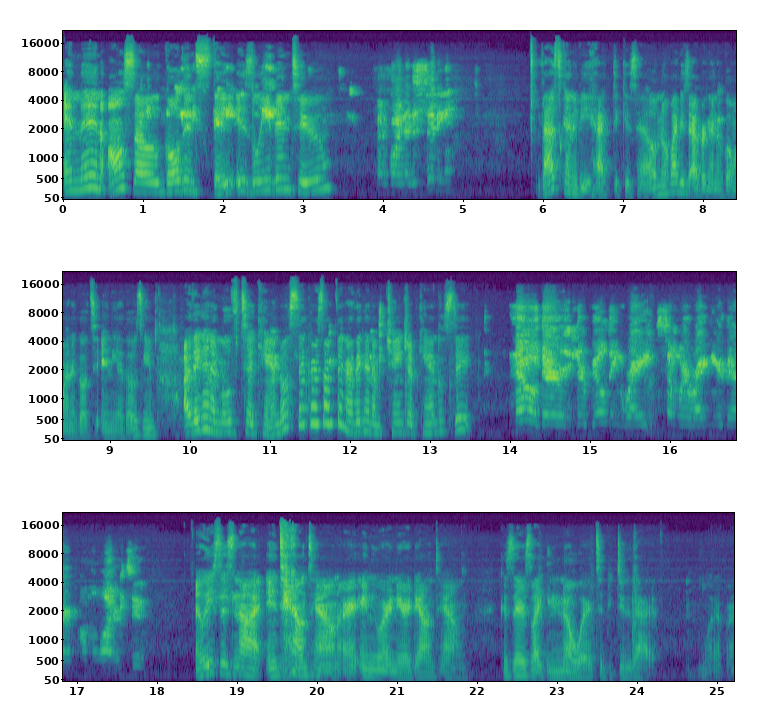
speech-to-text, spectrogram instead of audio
And then also Golden State is leaving too. I'm going to the city. That's gonna be hectic as hell. Nobody's ever gonna go want to go to any of those games. Are they gonna move to Candlestick or something? Are they gonna change up Candlestick? No, they're they're building right somewhere right near there on the water too. At least it's not in downtown or anywhere near downtown, because there's like nowhere to do that. Whatever.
